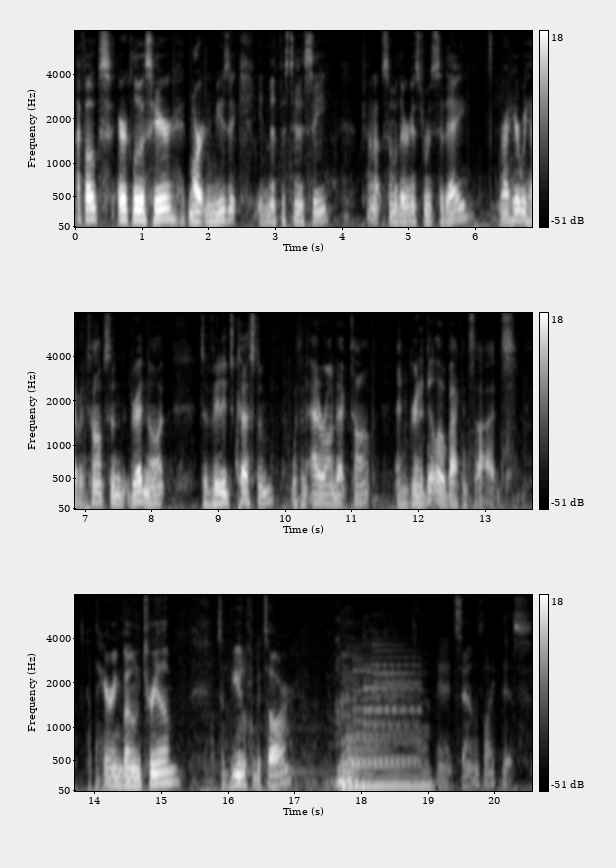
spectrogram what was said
Hi, folks. Eric Lewis here at Martin Music in Memphis, Tennessee. Trying out some of their instruments today. Right here we have a Thompson Dreadnought. It's a vintage custom with an Adirondack top and Granadillo back and sides. It's got the herringbone trim. It's a beautiful guitar. And it sounds like this.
